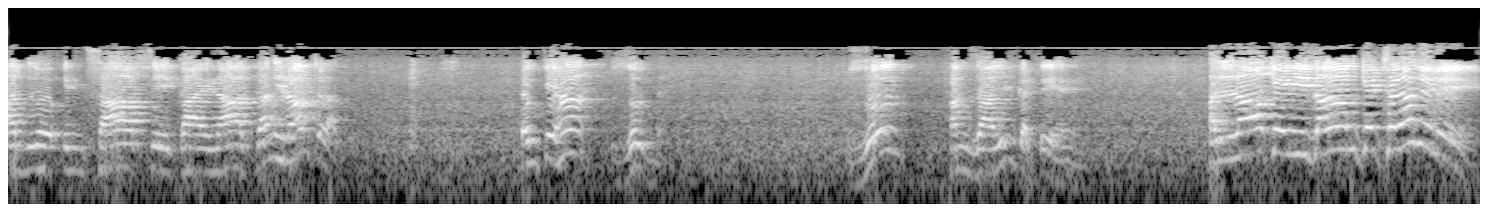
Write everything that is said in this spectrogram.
عدل و انصاف سے کائنات کا نظام چلاتے ہیں۔ ان کے ہاں ظلم ہے۔ ظلم ہم ظالم کرتے ہیں۔ اللہ کے نظام کے چلانے میں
